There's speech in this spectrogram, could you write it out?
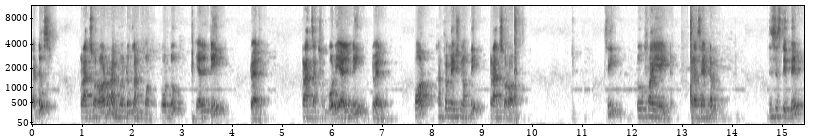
That is transfer order. I'm going to confirm. Go to LT12. Transaction code LT12 for confirmation of the transfer order. See 258. Press enter. This is the bin.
